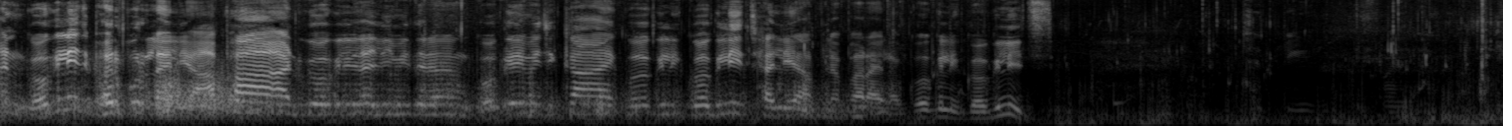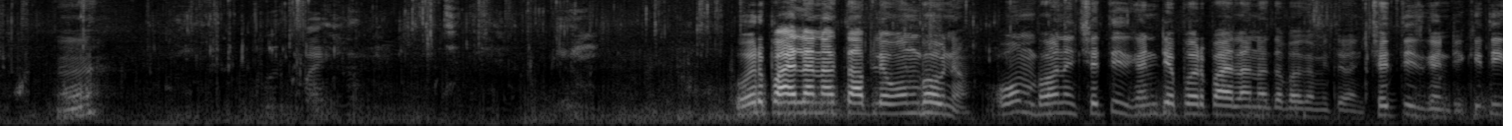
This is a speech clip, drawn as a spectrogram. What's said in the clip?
आणि गोगलीच भरपूर लागली. अफाट गोगली लागली मित्रांनो. गोगली म्हणजे काय? गोगली गोगलीच झाली आपल्या परायला. गोगली गोगलीच हं? पण पाहिलं पर पाहिला नव्हता आपल्या ओम भाऊनं ओम भाऊनं छत्तीस घंटे पर पाहिला नव्हता बघा मित्रांनो. छत्तीस घंटे. किती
